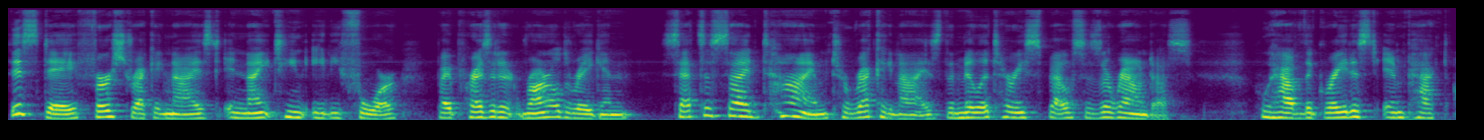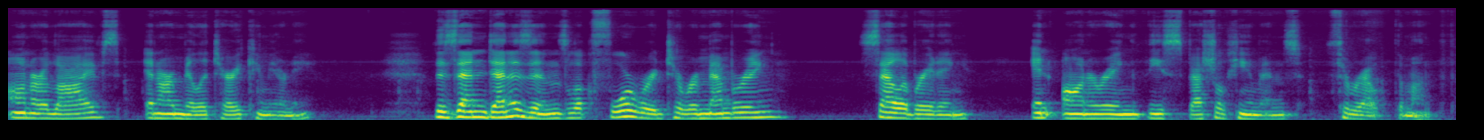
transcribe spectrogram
This day, first recognized in 1984 by President Ronald Reagan, sets aside time to recognize the military spouses around us who have the greatest impact on our lives and our military community. The Zen denizens look forward to remembering, celebrating, and honoring these special humans throughout the month.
